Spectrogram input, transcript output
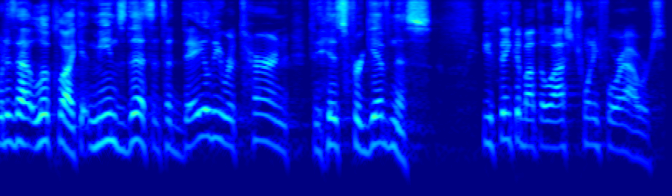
What does that look like? It means this it's a daily return to His forgiveness. You think about the last 24 hours.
